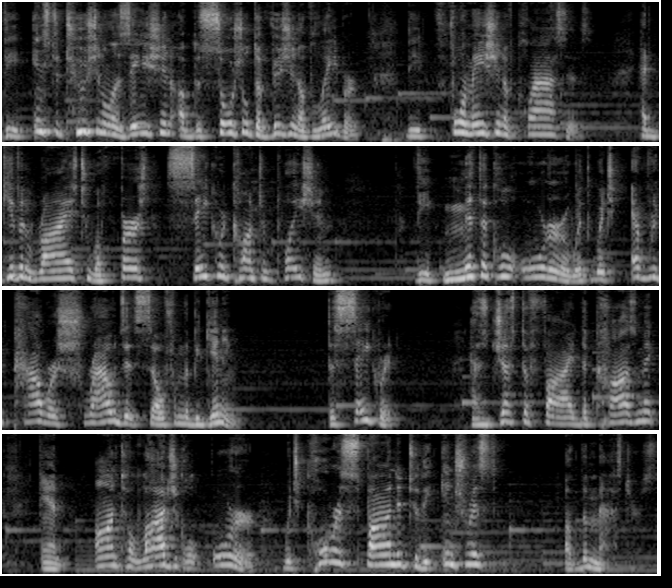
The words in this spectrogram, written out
The institutionalization of the social division of labor, the formation of classes, had given rise to a first sacred contemplation, the mythical order with which every power shrouds itself from the beginning. The sacred has justified the cosmic and ontological order which corresponded to the interests of the masters.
